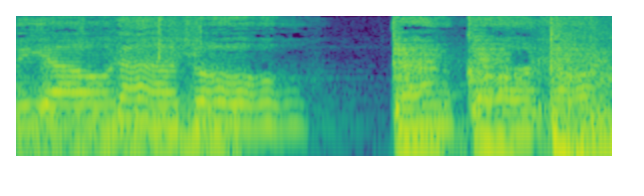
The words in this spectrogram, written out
y ahora yo tengo roto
